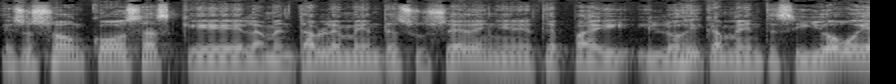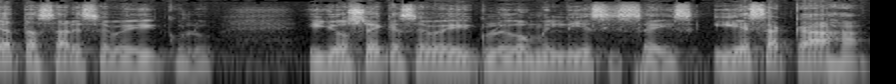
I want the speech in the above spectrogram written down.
Esas son cosas que lamentablemente suceden en este país y lógicamente si yo voy a tasar ese vehículo y yo sé que ese vehículo es 2016 y esa caja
